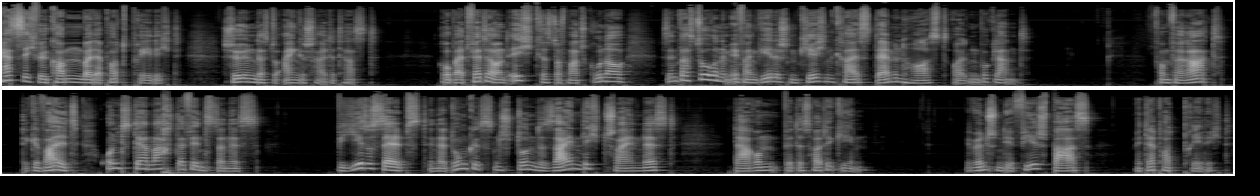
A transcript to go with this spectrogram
Herzlich willkommen bei der Pottpredigt. Schön, dass du eingeschaltet hast. Robert Vetter und ich, Christoph Marsch Grunau, sind Pastoren im evangelischen Kirchenkreis Delmenhorst-Oldenburg-Land. Vom Verrat, der Gewalt und der Macht der Finsternis, wie Jesus selbst in der dunkelsten Stunde sein Licht scheinen lässt, darum wird es heute gehen. Wir wünschen dir viel Spaß mit der Pottpredigt.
